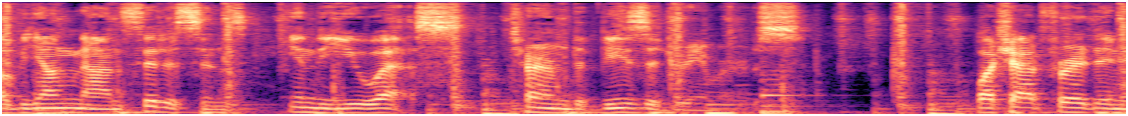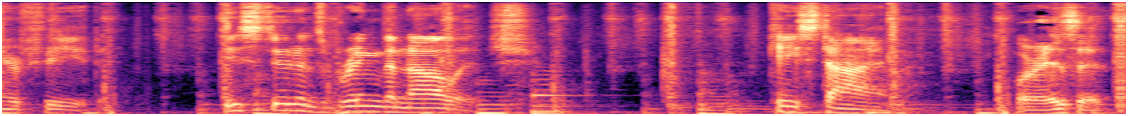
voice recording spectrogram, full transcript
of young non citizens in the US, termed Visa Dreamers. Watch out for it in your feed. These students bring the knowledge. Case time. Or is it?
